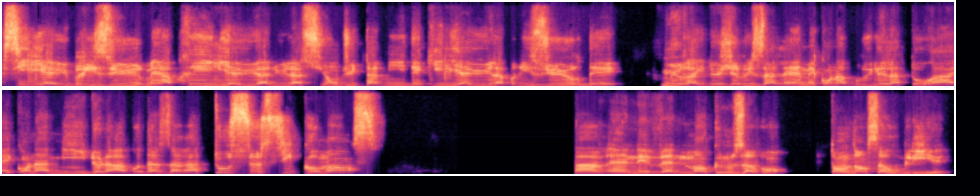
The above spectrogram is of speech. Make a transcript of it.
s'il y a eu brisure, mais après il y a eu annulation du Tamid et qu'il y a eu la brisure des murailles de Jérusalem et qu'on a brûlé la Torah et qu'on a mis de la Avodazara, tout ceci commence par un événement que nous avons tendance à oublier,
